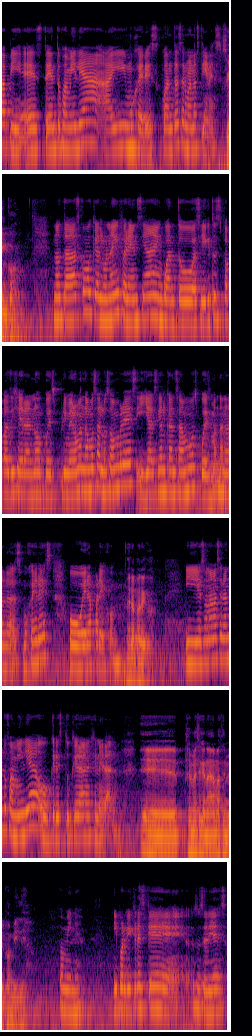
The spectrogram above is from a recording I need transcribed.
Papi, este, en tu familia hay mujeres. ¿Cuántas hermanas tienes? Cinco. ¿Notabas como que alguna diferencia en cuanto así que tus papás dijeran, no, pues primero mandamos a los hombres y ya si alcanzamos, pues mandan a las mujeres? ¿O era parejo? Era parejo. ¿Y eso nada más era en tu familia o crees tú que era en general? Eh, se me hace que nada más en mi familia. Familia. ¿Y por qué crees que sucedía eso?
